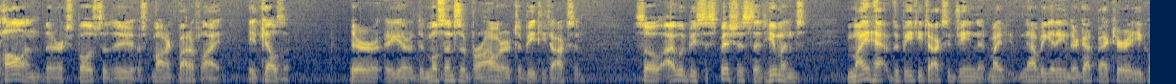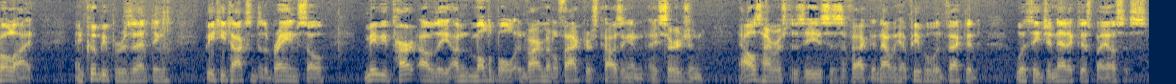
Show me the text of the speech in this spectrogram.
pollen that are exposed to the monarch butterfly, it kills them. They're you know, the most sensitive barometer to BT toxin. So I would be suspicious that humans might have the BT toxin gene that might now be getting their gut bacteria E. coli and could be presenting BT toxin to the brain. So maybe part of the multiple environmental factors causing an, a surge in Alzheimer's disease is the fact that now we have people infected with a genetic dysbiosis.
